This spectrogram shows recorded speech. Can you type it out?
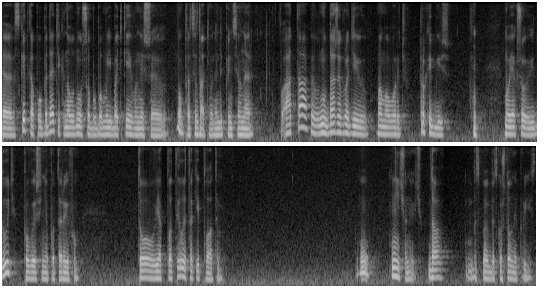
е, скидка по УБД тільки на одну особу, бо мої батьки вони ще ну, працездатні, вони не пенсіонери. А так, ну, навіть вроді, мама говорить, трохи більше. Бо якщо йдуть повишення по тарифам, то як платили, так і платимо. Ну, нічого не відчув. Да, без, безкоштовний проїзд.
